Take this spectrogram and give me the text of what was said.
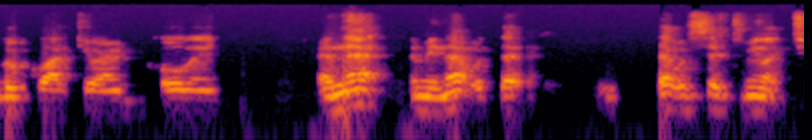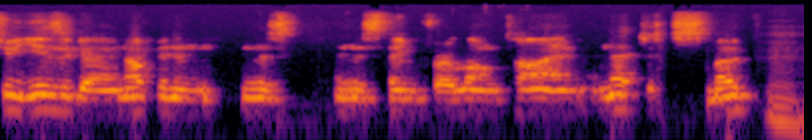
look like your own calling. And that, I mean, that was that that was said to me like two years ago, and I've been in, in this in this thing for a long time, and that just smoked me. Mm.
